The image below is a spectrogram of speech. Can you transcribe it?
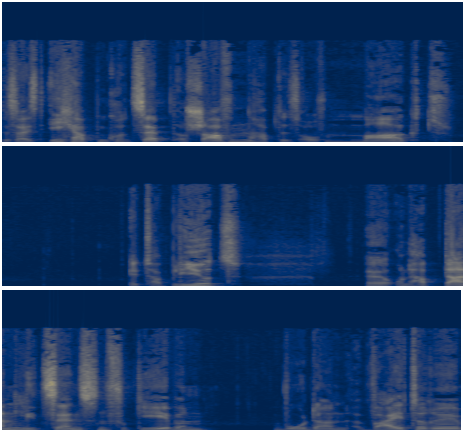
Das heißt, ich habe ein Konzept erschaffen, habe das auf dem Markt etabliert äh, und habe dann Lizenzen vergeben, wo dann weitere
